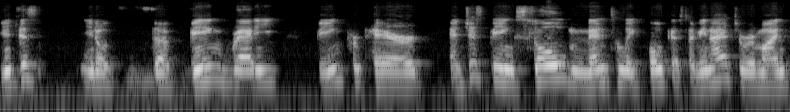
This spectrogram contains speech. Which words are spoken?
you just you know the being ready being prepared and just being so mentally focused i mean i have to remind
